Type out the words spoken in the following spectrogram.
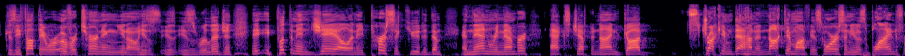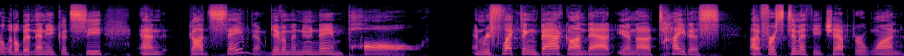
because he thought they were overturning, you know, his, his, his, religion, he put them in jail and he persecuted them. And then remember, Acts chapter 9, God struck him down and knocked him off his horse and he was blind for a little bit and then he could see. And God saved him, gave him a new name, Paul. And reflecting back on that in uh, Titus, uh, 1 Timothy chapter 1,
